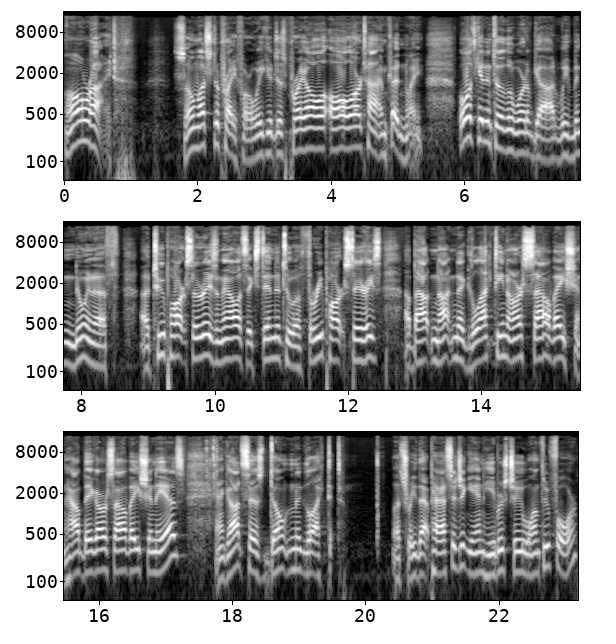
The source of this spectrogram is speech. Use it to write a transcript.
All right. So much to pray for. We could just pray all, all our time, couldn't we? Well, let's get into the Word of God. We've been doing a, a two part series, and now it's extended to a three part series about not neglecting our salvation, how big our salvation is. And God says, don't neglect it. Let's read that passage again Hebrews 2 1 through 4.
